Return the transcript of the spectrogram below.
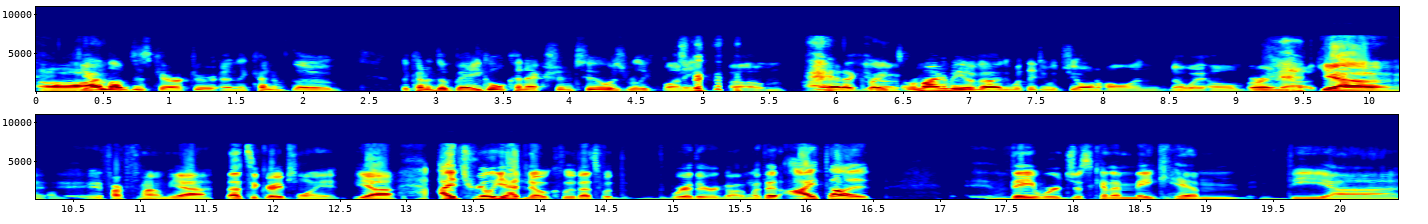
Uh, Yeah. i loved his character and the kind of the the kind of the bagel connection too is really funny. Um i had a great Yeah. it reminded me of uh, what they did with joan hall in no way home or in uh, yeah far from home yeah that's a great point. Yeah i truly had no clue that's what where they were going with it. I thought they were just gonna make him the uh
